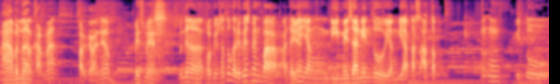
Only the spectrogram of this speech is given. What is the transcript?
Nah, benar karena parkirannya basement. Bener, kalau PIM 1 nggak ada basement, Pak. Adanya Iya. yang di mezanin tuh, yang di atas atap. Mm-mm. Itu.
